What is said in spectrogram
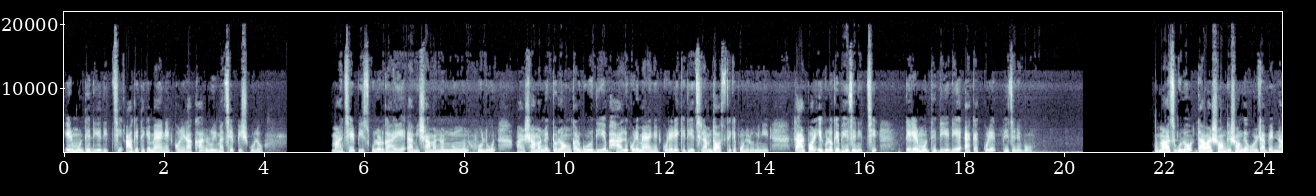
এর মধ্যে দিয়ে দিচ্ছি আগে থেকে ম্যারিনেট করে রাখা রুই মাছের পিসগুলো। মাছের পিসগুলোর গায়ে আমি সামান্য নুন, হলুদ আর সামান্য একটু লঙ্কার গুঁড়ো দিয়ে ভালো করে ম্যারিনেট করে রেখে দিয়েছিলাম দশ থেকে পনেরো মিনিট। তারপর এগুলোকে ভেজে নিচ্ছি। তেলের মধ্যে দিয়ে দিয়ে এক এক করে ভেজে নেব। মাছগুলো দেওয়ার সঙ্গে সঙ্গে উল্টাবেন না।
